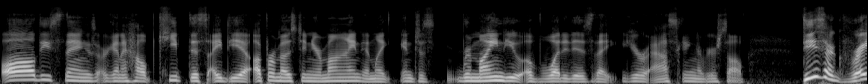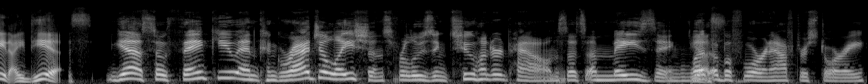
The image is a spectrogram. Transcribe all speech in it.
all these things are going to help keep this idea uppermost in your mind and like and just remind you of what it is that you're asking of yourself. These are great ideas. Yeah, so thank you and congratulations for losing 200 pounds. That's amazing. What Yes. a before and after story.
